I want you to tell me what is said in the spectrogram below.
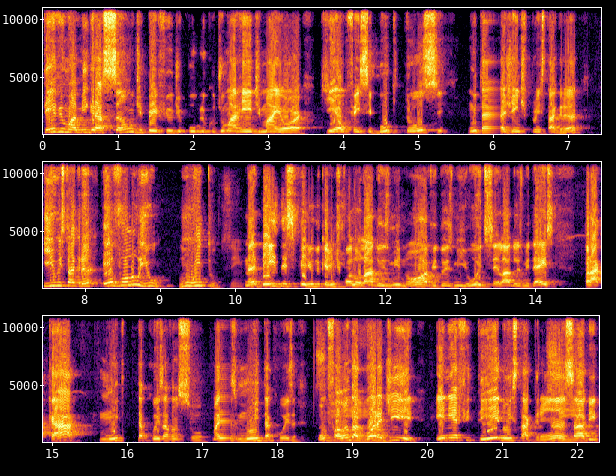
teve uma migração de perfil de público de uma rede maior, que é o Facebook, trouxe muita gente para o Instagram, e o Instagram evoluiu muito, Sim. né? Desde esse período que a gente falou lá, 2009, 2008, sei lá, 2010, para cá, muita coisa avançou, mas muita coisa. Estamos falando agora de NFT no Instagram, Sim. sabe?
